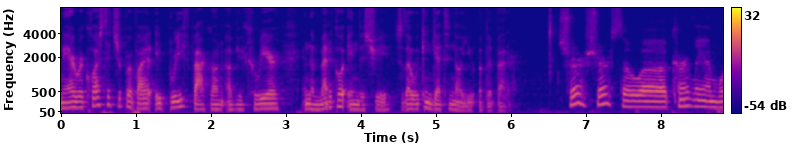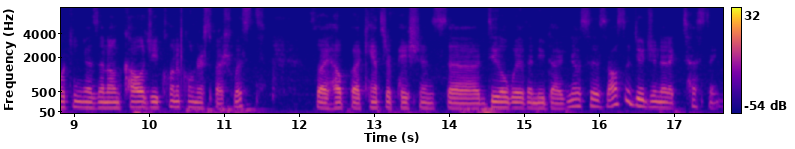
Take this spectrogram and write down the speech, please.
may I request that you provide a brief background of your career in the medical industry so that we can get to know you a bit better? Sure, sure. So uh, currently I'm working as an oncology clinical nurse specialist so I help uh, cancer patients uh, deal with a new diagnosis. Also do genetic testing.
